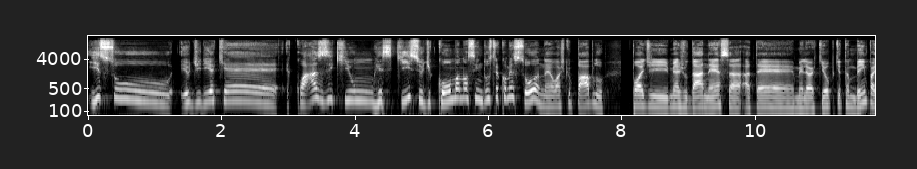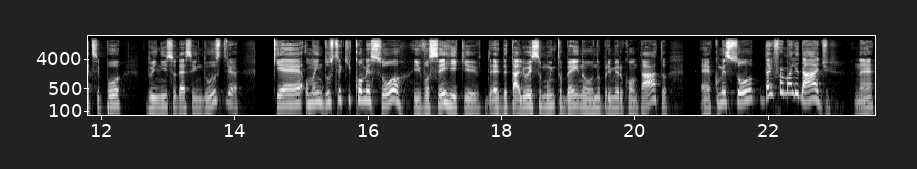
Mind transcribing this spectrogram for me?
isso eu diria que é, é, quase que um resquício de como a nossa indústria começou, né? Eu acho que o Pablo pode me ajudar nessa até melhor que eu, porque também participou do início dessa indústria, que é uma indústria que começou, e você, Rick, é, detalhou isso muito bem no, no primeiro contato, é, começou da informalidade, né?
